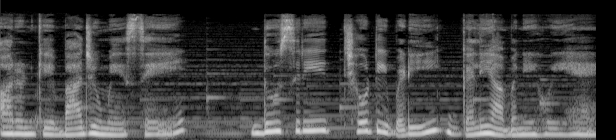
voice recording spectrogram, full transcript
और उनके बाजू में से दूसरी छोटी बड़ी गलियाँ बनी हुई है।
